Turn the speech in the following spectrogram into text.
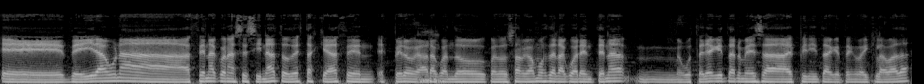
eh, de ir a una cena con asesinato de estas que hacen, espero que ahora cuando, cuando salgamos de la cuarentena, mm, me gustaría quitarme esa espinita que tengo ahí clavada,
